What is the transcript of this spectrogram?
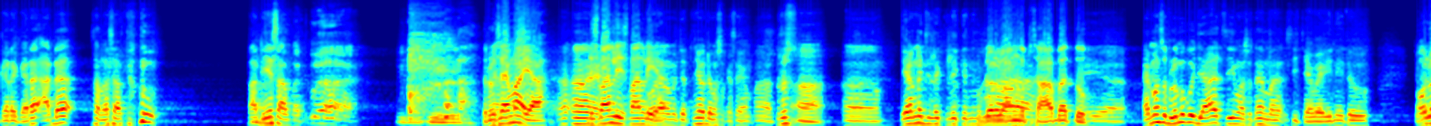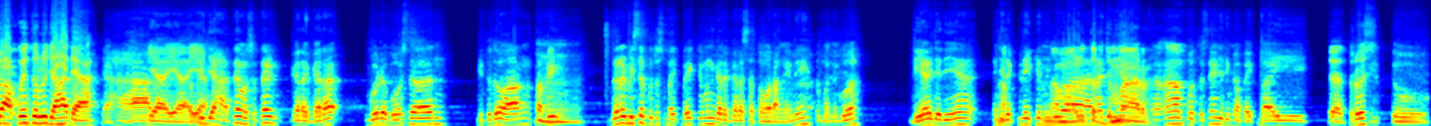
Gara-gara ada salah satu tadinya sahabat gue. Terus SMA ya? Heeh. Lismanli, Lismanli ya. jatuhnya udah masuk SMA. Terus Heeh. eh ya ngejelek-jelekin gue. udah lu anggap sahabat tuh. Iya. Emang sebelumnya gue jahat sih maksudnya sama si cewek ini tuh. Oh lu akuin tuh lu jahat ya? jahat. Iya iya Tapi iya. jahatnya maksudnya gara-gara gue udah bosen gitu doang. Tapi Hmm. sebenarnya bisa putus baik-baik cuman gara-gara satu orang ini temen gue dia jadinya ngejelek-jelekin nama gue. lu tercemar. putusnya jadi nggak baik-baik ya terus gitu.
